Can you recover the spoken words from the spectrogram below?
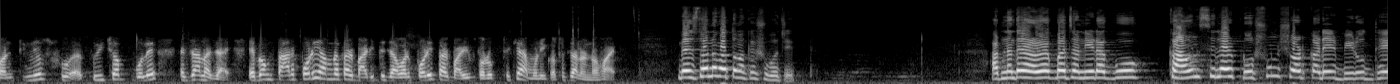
কন্টিনিউস সুইচ অফ বলে জানা যায়। এবং তারপরে আমরা তার বাড়িতে যাওয়ার পরে তার বাড়ির তরফ থেকে এমনই কথা জানানো হয়। বেশ, ধন্যবাদ তোমাকে, শুভজিৎ। আপনাদের আরও একবার জানিয়ে রাখব কাউন্সিলর প্রসূন সরকারের বিরুদ্ধে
